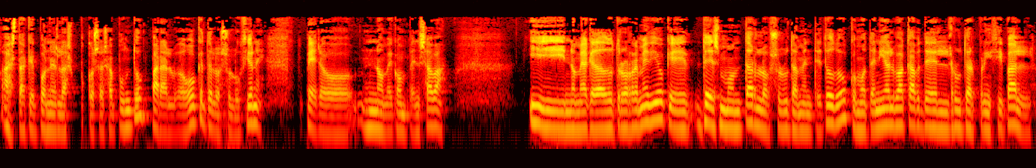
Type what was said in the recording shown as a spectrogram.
hasta que pones las cosas a punto para luego que te lo solucione. Pero no me compensaba. Y no me ha quedado otro remedio que desmontarlo absolutamente todo. Como tenía el backup del router principal,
